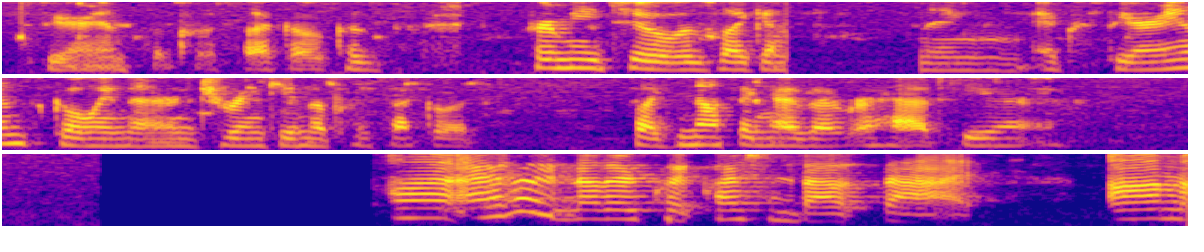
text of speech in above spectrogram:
experience of prosecco because for me too, it was like an experience going there and drinking the prosecco. It's, it's like nothing I've ever had here. Uh, I have another quick question about that. Um,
